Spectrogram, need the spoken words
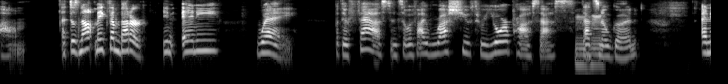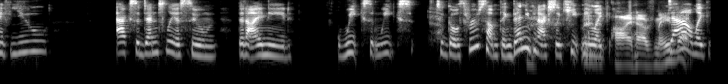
um, that does not make them better in any way, but they're fast. And so if I rush you through your process, that's Mhm. no good. And if you accidentally assume that I need weeks and weeks to go through something, then you can actually keep me like I have made down, that, like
